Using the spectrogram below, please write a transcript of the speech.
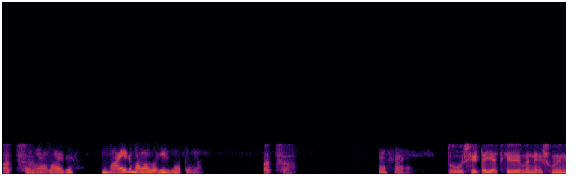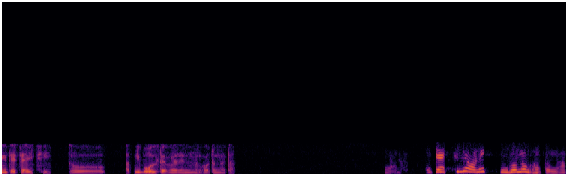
আচ্ছা। মানে আমার মায়ের মামা বাড়ির ঘটনা। আচ্ছা। হ্যাঁ হ্যাঁ। তো সেটাই আজকে মানে শুনে নিতে চাইছি। তো আপনি বলতে পারেন ঘটনাটা। হ্যাঁ। এটা অ্যাকচুয়ালি অনেক পুরনো ঘটনা।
